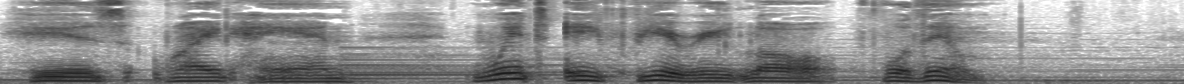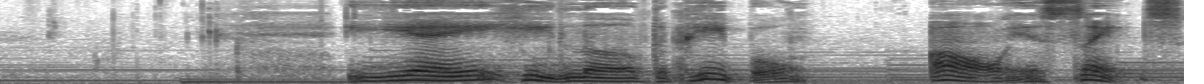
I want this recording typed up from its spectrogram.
his right hand went a fury law for them. Yea, he loved the people, all his saints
